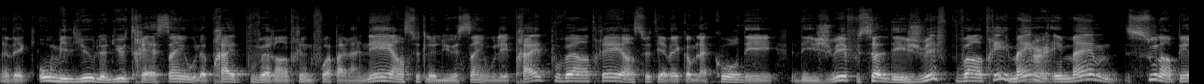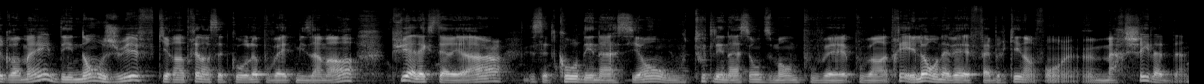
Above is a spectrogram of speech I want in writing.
avec au milieu le lieu très saint où le prêtre pouvait rentrer une fois par année, ensuite le lieu saint où les prêtres pouvaient entrer, ensuite il y avait comme la cour des, des juifs où seuls des juifs pouvaient entrer, et même, et même sous l'Empire romain, des non-juifs qui rentraient dans cette cour-là pouvaient être mis à mort. Puis à l'extérieur, cette cour des nations où toutes les nations du monde pouvaient, pouvaient entrer. Et là, on avait fabriqué, dans le fond, un, un marché là-dedans.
